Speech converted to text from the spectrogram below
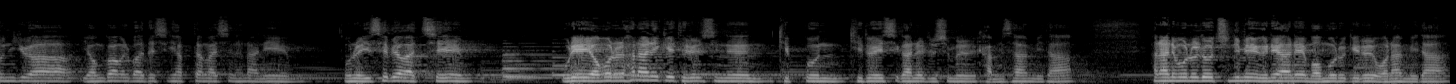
존귀와 영광을 받으시기 합당하신 하나님, 오늘 이 새벽 아침 우리의 영혼을 하나님께 드릴 수 있는 기쁜 기도의 시간을 주심을 감사합니다. 하나님 오늘도 주님의 은혜 안에 머무르기를 원합니다.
